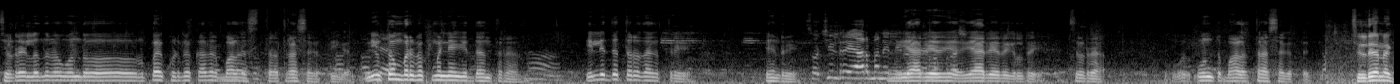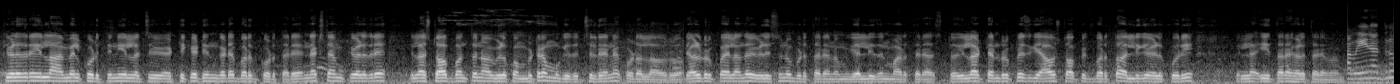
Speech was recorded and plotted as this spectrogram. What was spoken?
ಚಿಲ್ಲರೆ ಇಲ್ಲಂದ್ರೆ ಒಂದು ರೂಪಾಯಿ ಕೊಡಬೇಕಾದ್ರೆ ಭಾಳ ತ್ರಾಸ ಆಗತ್ತೆ ಈಗ. ನೀವು ತೊಗೊಂಬರ್ಬೇಕು ಮನ್ಯಾಗ ಇದ್ದ ಅಂತಾರ ಎಲ್ಲಿದ್ದ ತರೋದಾಗತ್ತೆ ರೀ ಏನ್ರಿ ಯಾರು ಯಾರ್ಯಾರಿಗಲ್ಲ ರೀ ಚಿಲ್ರೆ ಉಂಟು ಭಾಳ ತ್ರಾಸಾಗುತ್ತೆ ಚಿಲ್ರೆನ ಕೇಳಿದ್ರೆ ಇಲ್ಲ ಆಮೇಲೆ ಕೊಡ್ತೀನಿ ಇಲ್ಲ ಟಿಕೆಟ್ ಹಿಂದ್ಗಡೆ ಬರೆದು ಕೊಡ್ತಾರೆ. ನೆಕ್ಸ್ಟ್ ಟೈಮ್ ಕೇಳಿದ್ರೆ ಇಲ್ಲ ಸ್ಟಾಪ್ ಬಂತು ನಾವು ಇಳ್ಕೊಂಡ್ಬಿಟ್ರೆ ಮುಗಿದು. ಚಿಲ್ರೆನೇ ಕೊಡಲ್ಲ ಅವರು. ಎರಡು ರೂಪಾಯಿ ಇಲ್ಲ ಅಂದ್ರೆ ಇಳಿಸೂ ಬಿಡ್ತಾರೆ ನಮ್ಗೆ ಎಲ್ಲಿ ಇದನ್ನು ಮಾಡ್ತಾರೆ ಅಷ್ಟು. ಇಲ್ಲ ಟೆನ್ ರುಪೀಸ್ಗೆ ಯಾವ ಸ್ಟಾಪಿಗೆ ಬರ್ತೋ ಅಲ್ಲಿಗೆ ಇಳ್ಕೊರಿ. ಇಲ್ಲ ಈ ಥರ ಹೇಳ್ತಾರೆ ಮ್ಯಾಮ್. ನಾವೇನಾದ್ರೂ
